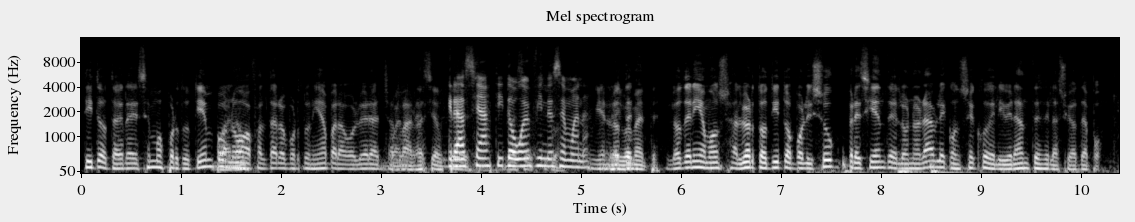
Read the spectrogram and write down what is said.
Tito, te agradecemos por tu tiempo. Bueno. no va a faltar oportunidad para volver a charlar. Bueno, ¿eh? gracias a ustedes. Gracias, Tito. Buen fin de semana. Bien, lo, te- lo teníamos. Alberto Tito Polizuc, presidente del Honorable Consejo Deliberantes de la Ciudad de Apóstoles.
